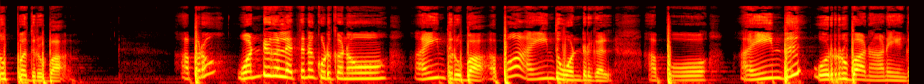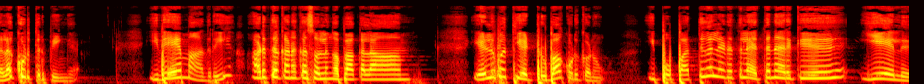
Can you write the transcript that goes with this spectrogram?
முப்பது ரூபா அப்புறம் ஒன்றுகள் எத்தனை கொடுக்கணும்? ஐந்து ரூபா அப்போது ஐந்து ஒன்றுகள். அப்போது ஐந்து ஒரு ரூபா நாணயங்களை கொடுத்துருப்பீங்க. இதே மாதிரி அடுத்த கணக்கை சொல்லுங்கள் பார்க்கலாம். எழுபத்தி எட்டு ரூபா கொடுக்கணும். இப்போ பத்துகள் இடத்துல எத்தனை இருக்கு? ஏழு.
